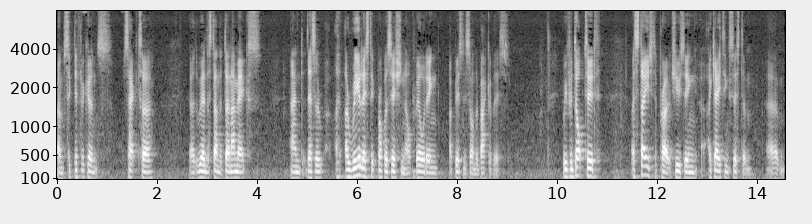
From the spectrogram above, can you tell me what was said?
um, significance, sector, uh, that we understand the dynamics, and there's a, a realistic proposition of building a business on the back of this. We've adopted a staged approach using a gating system. Um,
